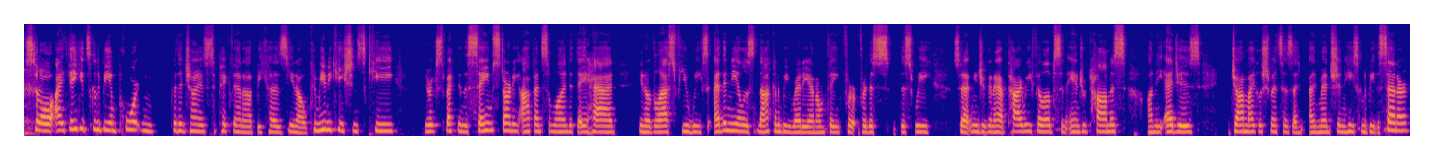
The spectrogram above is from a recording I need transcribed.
So I think it's going to be important for the Giants to pick that up because you know communication's key. They're expecting the same starting offensive line that they had, you know, the last few weeks. Evan Neal is not going to be ready, I don't think, for for this this week. So that means you're going to have Tyre Phillips and Andrew Thomas on the edges. John Michael Schmitz, as I, I mentioned, he's going to be the center.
